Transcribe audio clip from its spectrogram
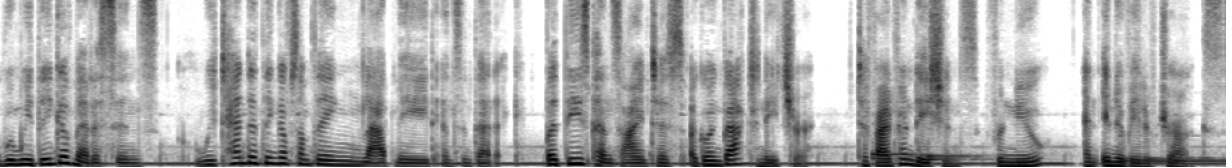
When we think of medicines, we tend to think of something lab made and synthetic. But these Penn scientists are going back to nature to find foundations for new and innovative drugs.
